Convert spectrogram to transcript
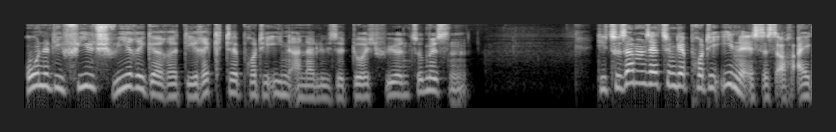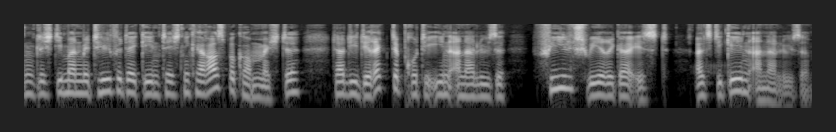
ohne die viel schwierigere direkte Proteinanalyse durchführen zu müssen. Die Zusammensetzung der Proteine ist es auch eigentlich, die man mit Hilfe der Gentechnik herausbekommen möchte, da die direkte Proteinanalyse viel schwieriger ist als die Genanalyse.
